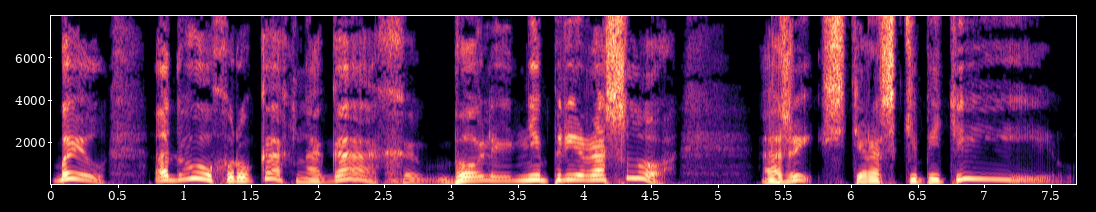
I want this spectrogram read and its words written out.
Был о двух руках-ногах, боли не приросло, а жизнь раскипятил.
